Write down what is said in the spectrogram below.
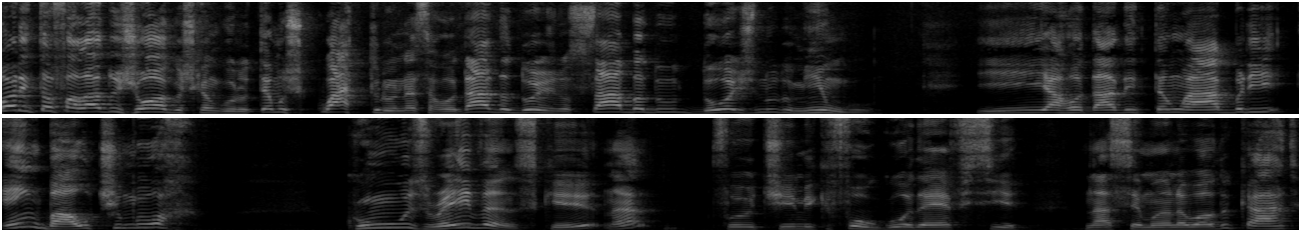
Bora então falar dos jogos, canguru. Temos quatro nessa rodada, dois no sábado, dois no domingo. E a rodada então abre em Baltimore com os Ravens, que né, foi o time que folgou da FC na semana wildcard,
